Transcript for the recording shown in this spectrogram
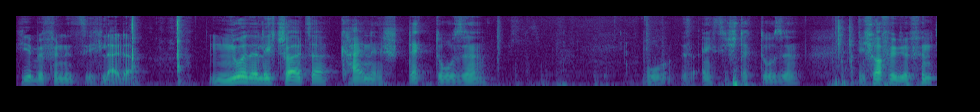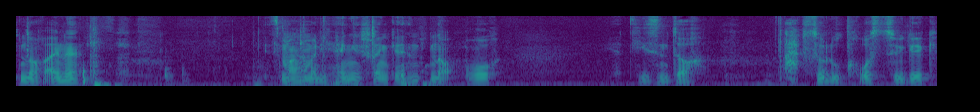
hier befindet sich leider nur der Lichtschalter, keine Steckdose. Wo ist eigentlich die Steckdose? Ich hoffe, wir finden noch eine. Jetzt machen wir die Hängeschränke hinten hoch. Ja, die sind doch absolut großzügig.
